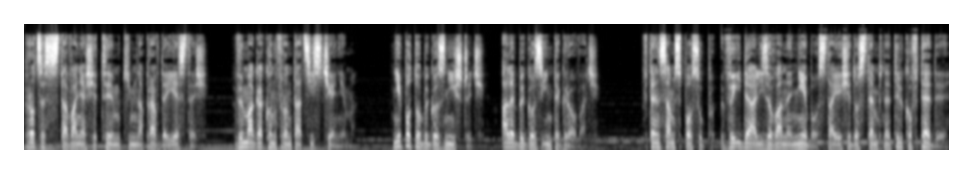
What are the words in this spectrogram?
proces stawania się tym, kim naprawdę jesteś, wymaga konfrontacji z cieniem. Nie po to, by go zniszczyć, ale by go zintegrować. W ten sam sposób wyidealizowane niebo staje się dostępne tylko wtedy,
